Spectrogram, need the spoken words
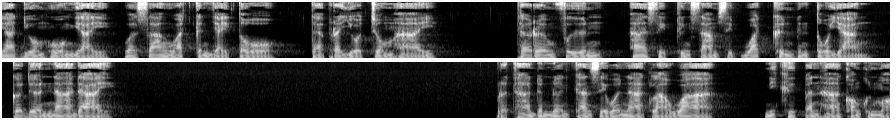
ญาติโยมห่วงใหญ่ว่าสร้างวัดกันใหญ่โต แต่ประโยชน์จมหาย ถ้าเริ่มฟื้นห้าสิบถึงสามสิบวัดขึ้นเป็นตัวอย่าง ก็เดินหน้าได้ ประธานดำเนินการเสวนากล่าวว่า นี่คือปัญหาของคุณหมอ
